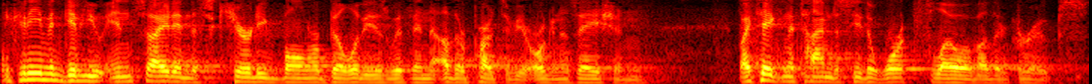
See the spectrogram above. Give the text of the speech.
It can even give you insight into security vulnerabilities within other parts of your organization by taking the time to see the workflow of other groups.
